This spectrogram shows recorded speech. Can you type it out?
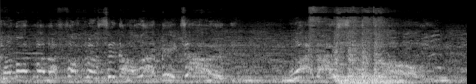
Come on, motherfuckers, do not let me down when I say.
